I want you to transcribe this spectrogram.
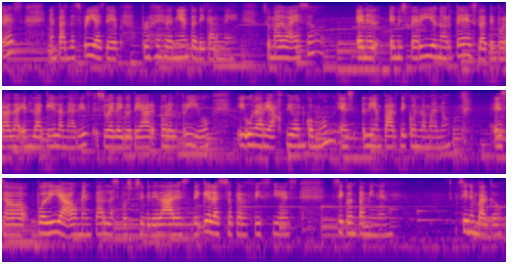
en tantas frías de procesamiento de carne. Sumado a eso, en el hemisferio norte es la temporada en la que la nariz suele gotear por el frío y una reacción común es limpiarte con la mano. Eso podría aumentar las posibilidades de que las superficies se contaminen. Sin embargo,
